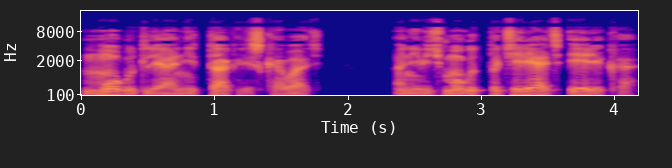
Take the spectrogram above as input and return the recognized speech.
Могут ли они так рисковать? Они ведь могут потерять Эрика.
